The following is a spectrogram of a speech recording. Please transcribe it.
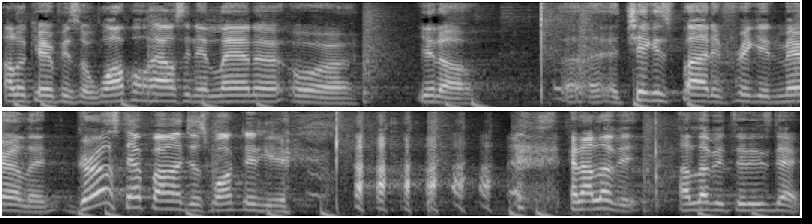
I don't care if it's a Waffle House in Atlanta or, you know, a, a chicken spot in friggin' Maryland. Girl, Stefan just walked in here. and I love it. I love it to this day.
